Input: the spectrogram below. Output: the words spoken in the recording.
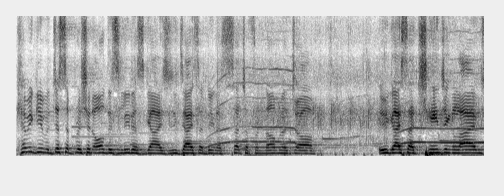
Can we give just appreciate all these leaders, guys? You guys are doing a, such a phenomenal job. You guys are changing lives,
